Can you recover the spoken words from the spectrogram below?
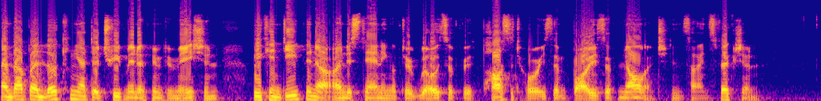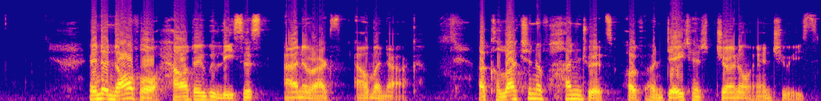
and that by looking at the treatment of information, we can deepen our understanding of the roles of repositories and bodies of knowledge in science fiction. In the novel, Halliday releases Anorak's Almanac, a collection of hundreds of undated journal entries.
